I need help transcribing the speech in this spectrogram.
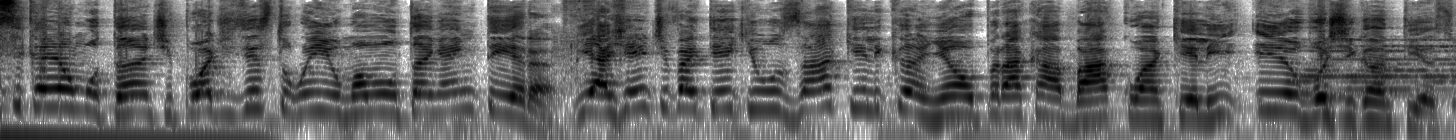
Esse canhão mutante pode destruir uma montanha inteira. E a gente vai ter que usar aquele canhão pra acabar com aquele Evo gigantesco.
